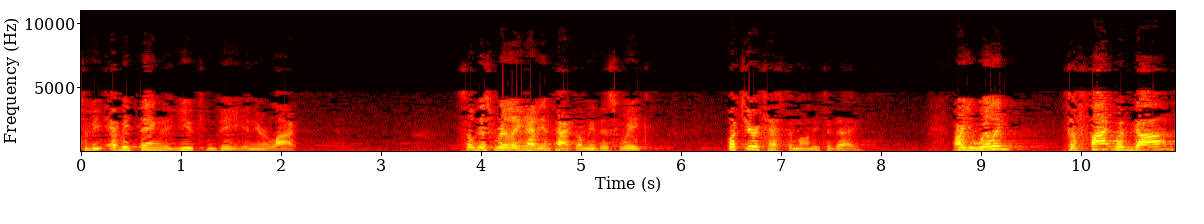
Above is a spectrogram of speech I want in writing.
to be everything that you can be in your life. So this really had impact on me this week. What's your testimony today? Are you willing to fight with God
